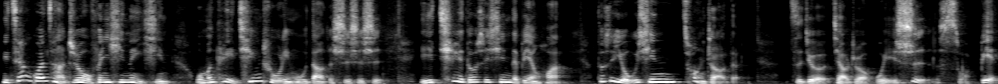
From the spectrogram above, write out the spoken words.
你这样观察之后，分析内心，我们可以清楚领悟到的事实是，一切都是心的变化，都是由心创造的。这就叫做唯识所变。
